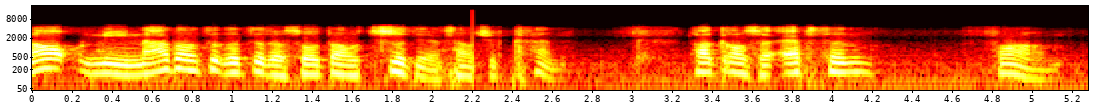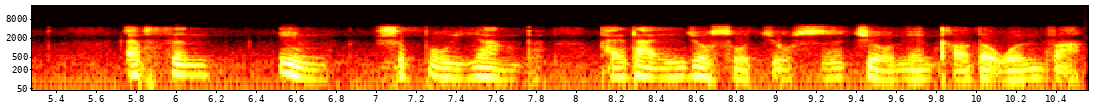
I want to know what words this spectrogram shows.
然后你拿到这个字的时候，到字典上去看，它告诉 absent from、absent in 是不一样的。台大研究所九十九年考的文法，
